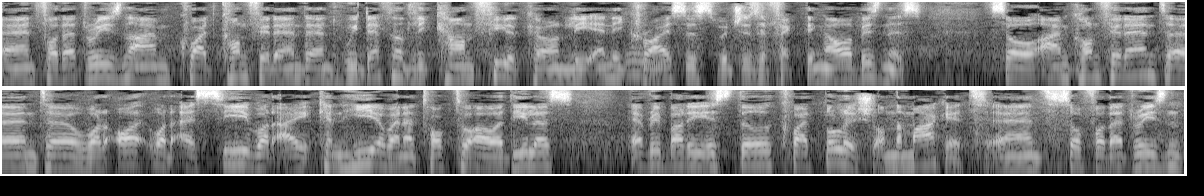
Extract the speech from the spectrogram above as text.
And for that reason, I'm quite confident, and we definitely can't feel currently any mm. crisis which is affecting our business. So I'm confident, and uh, what, what I see, what I can hear when I talk to our dealers, everybody is still quite bullish on the market. And so for that reason,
